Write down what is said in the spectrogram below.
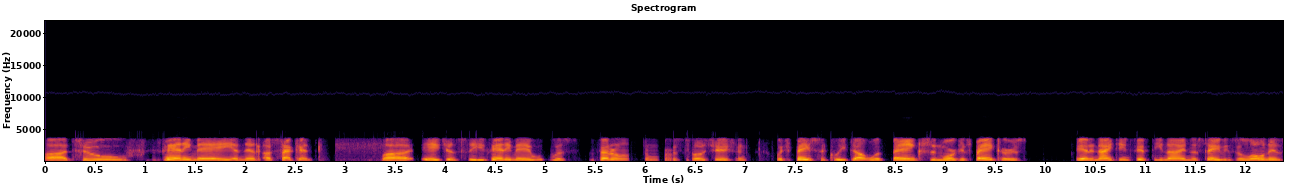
uh, to Fannie Mae, and then a second uh, agency. Fannie Mae was the Federal Mortgage Association, which basically dealt with banks and mortgage bankers. And in 1959, the savings and loan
